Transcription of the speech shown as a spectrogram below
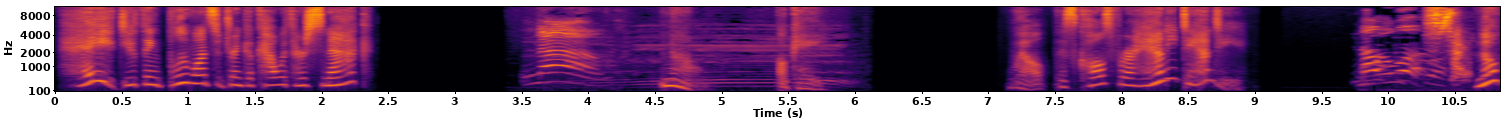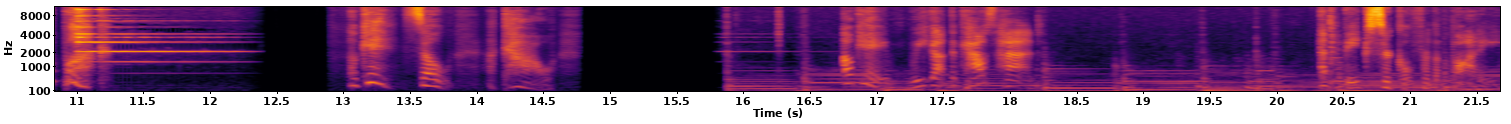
Hey, do you think Blue wants to drink a cow with her snack? No. No. Okay. Well, this calls for a handy dandy Notebook. notebook. Okay, so a cow. Okay, we got the cow's head. A big circle for the body.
